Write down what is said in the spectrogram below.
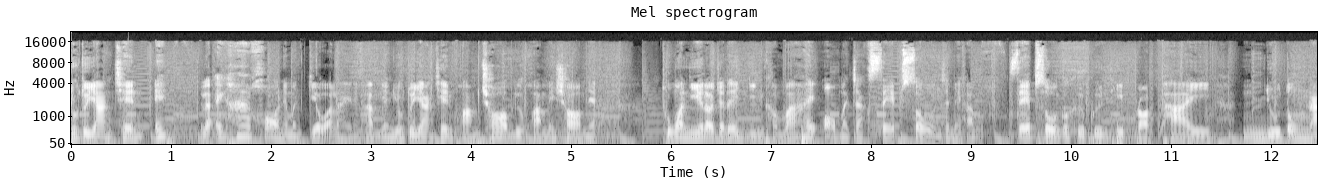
ยกตัวอย่างเช่น เอ๊ะ แล้วไอ้ห้าข้อเนี่ยมันเกี่ยวอะไรนะครับ อย่างยกตัวอย่างเช่นความชอบหรือความไม่ชอบเนี่ยทุกวันนี้เราจะได้ยินคำว่าให้ออกมาจาก safe zone ใช่ไหมครับ safe zone ก็คือพื้นที่ปลอดภัย อยู่ตรงไหน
